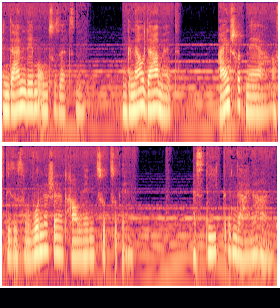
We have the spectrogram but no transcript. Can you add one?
in deinem Leben umzusetzen und genau damit einen Schritt näher auf dieses wunderschöne Traumleben zuzugehen. Es liegt in deiner Hand.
